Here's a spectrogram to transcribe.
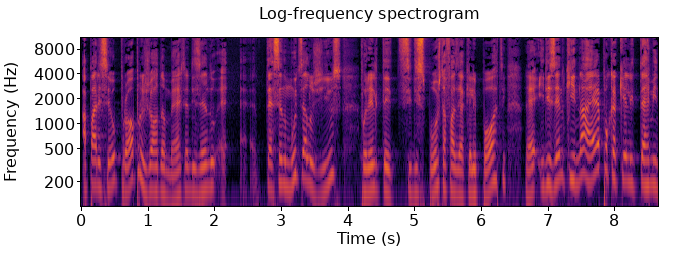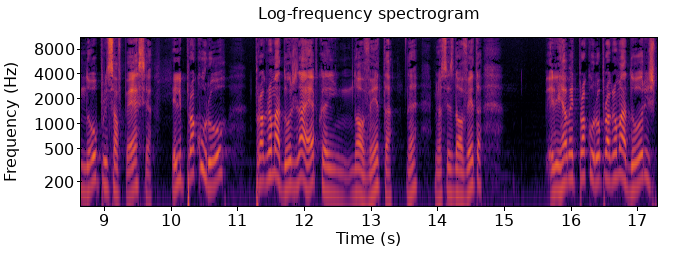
apareceu o próprio Jordan Mertner dizendo, é, é, tecendo muitos elogios por ele ter se disposto a fazer aquele porte, né, e dizendo que na época que ele terminou o Prince of Persia, ele procurou programadores na época, em 90, né? 1990, ele realmente procurou programadores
